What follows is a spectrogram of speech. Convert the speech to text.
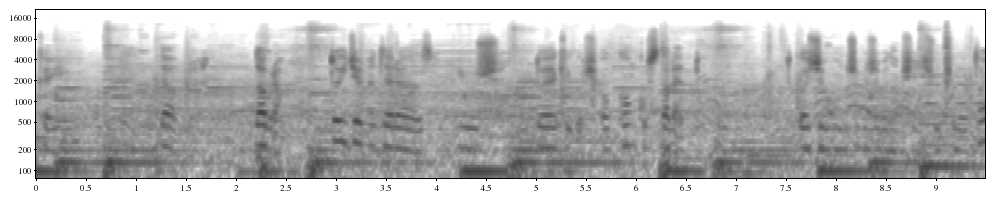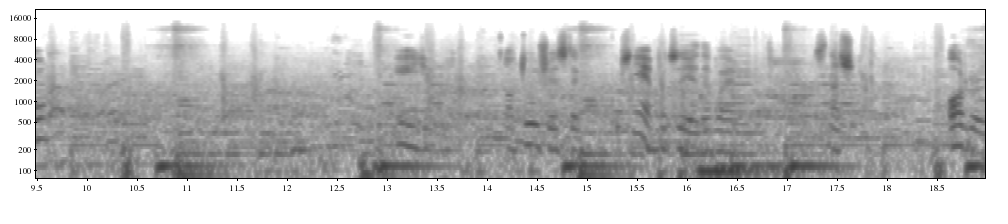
Okej. Hmm, Dobra. Dobra, to idziemy teraz już do jakiegoś, o konkurs talentu. Tylko jeszcze wyłączymy, żeby nam się świeciło to. I idziemy. No tu już jest ten konkurs. Nie wiem po co ja dawałem znacznik. Orlen.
